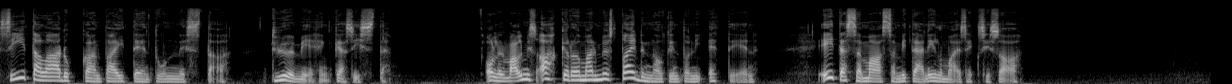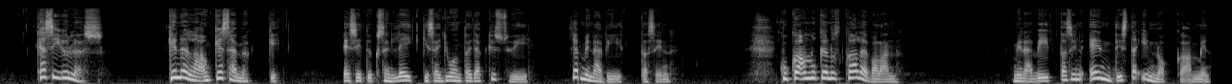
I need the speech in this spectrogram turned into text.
Siitä laadukkaan taiteen tunnistaa, työmiehen käsistä. Olen valmis ahkeroimaan myös taidennautintoni eteen. Ei tässä maassa mitään ilmaiseksi saa. Käsi ylös. Kenellä on kesämökki? Esityksen leikkisä juontaja kysyi, ja minä viittasin – Kuka on lukenut Kalevalan? Minä viittasin entistä innokkaammin.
